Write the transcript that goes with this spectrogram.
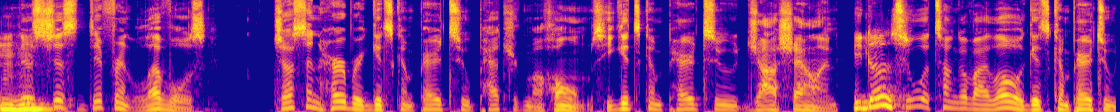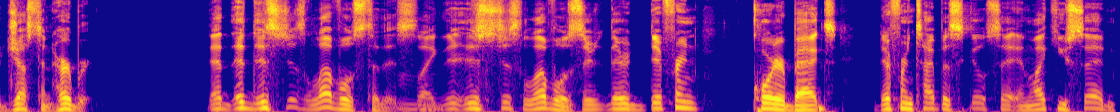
Mhm. there's just different levels. Justin Herbert gets compared to Patrick Mahomes. He gets compared to Josh Allen. he does. Tua Tagovailoa gets compared to Justin Herbert. That, that- it's just levels to this. Like it's just levels. They're they're different quarterbacks, different type of skill set, and like you said,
